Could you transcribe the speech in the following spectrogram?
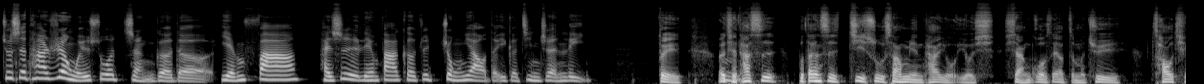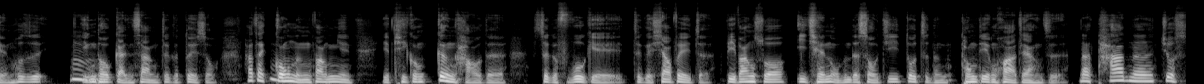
就是他认为说整个的研发。还是联发科最重要的一个竞争力。对，而且它是不单是技术上面，它有有想过要怎么去超前，或是迎头赶上这个对手。它在功能方面也提供更好的这个服务给这个消费者。比方说，以前我们的手机都只能通电话这样子，那它呢，就是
